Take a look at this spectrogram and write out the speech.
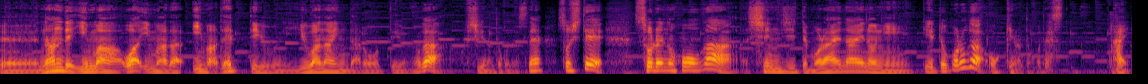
えー、なんで今は今だ今でっていうふうに言わないんだろうっていうのが不思議なとこですね。そしてそれの方が信じてもらえないのにっていうところが大きなとこです。はい。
